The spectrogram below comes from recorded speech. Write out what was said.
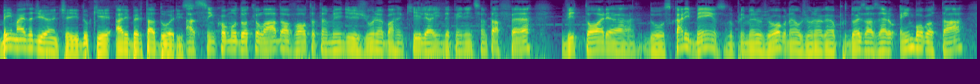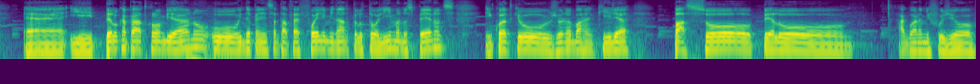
bem mais adiante aí do que a Libertadores. Assim como do outro lado, a volta também de Júnior Barranquilha e Independente Santa Fé. Vitória dos caribenhos no primeiro jogo, né? O Júnior ganhou por 2 a 0 em Bogotá. É, e pelo Campeonato Colombiano, o Independente Santa Fé foi eliminado pelo Tolima nos pênaltis, enquanto que o Júnior Barranquilha passou pelo. Agora me fugiu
